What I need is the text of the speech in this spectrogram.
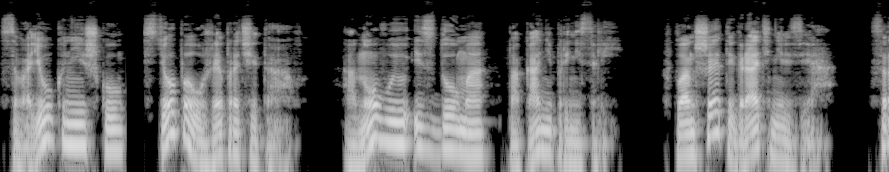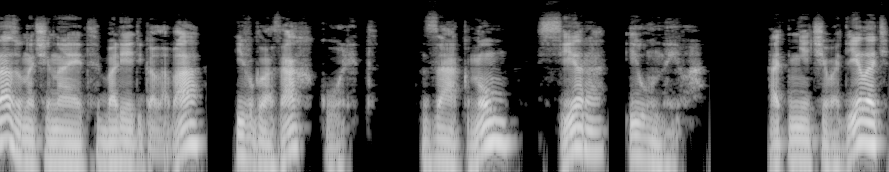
Свою книжку Степа уже прочитал, а новую из дома пока не принесли. В планшет играть нельзя. Сразу начинает болеть голова и в глазах колет. За окном серо и уныло. От нечего делать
